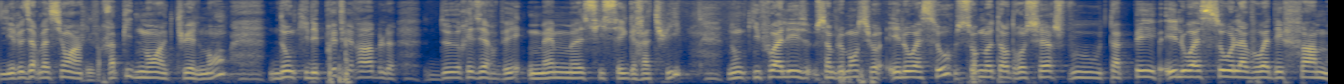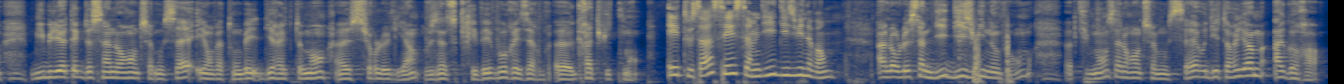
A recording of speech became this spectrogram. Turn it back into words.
les réservations arrivent rapidement actuellement, donc il est préférable de réserver, même si c'est gratuit. Donc il faut aller simplement sur Eloasso. Sur le moteur de recherche, vous tapez Eloasso, la voix des femmes, bibliothèque de Saint-Laurent de Chamousset, et on va tomber directement euh, sur le lien. Vous inscrivez, vous réservez euh, gratuitement. Et tout ça, c'est samedi 18 novembre. Alors le samedi 18 novembre, effectivement, Saint-Laurent de Chamousset, auditorium Agora.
